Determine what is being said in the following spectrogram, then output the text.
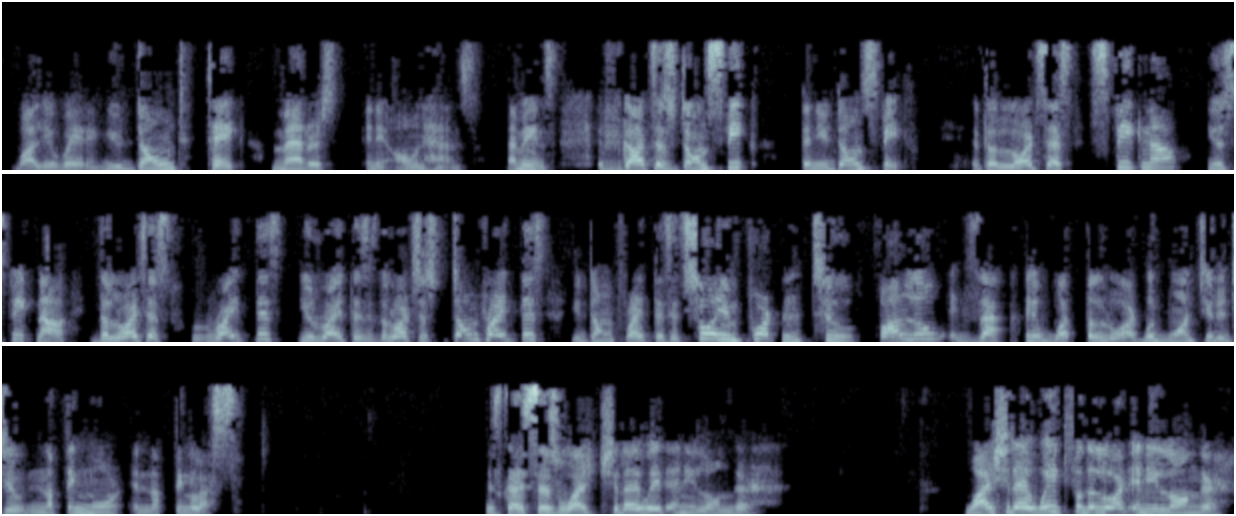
while you're waiting. You don't take matters in your own hands. That means if God says don't speak, then you don't speak. If the Lord says speak now, you speak now. If the Lord says write this, you write this. If the Lord says don't write this, you don't write this. It's so important to follow exactly what the Lord would want you to do. Nothing more and nothing less. This guy says, why should I wait any longer? Why should I wait for the Lord any longer?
